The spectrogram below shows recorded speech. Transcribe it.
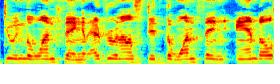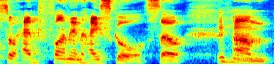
doing the one thing and everyone else did the one thing and also had fun in high school." So, um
